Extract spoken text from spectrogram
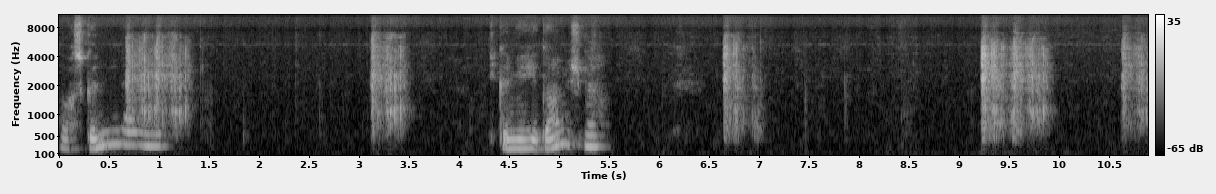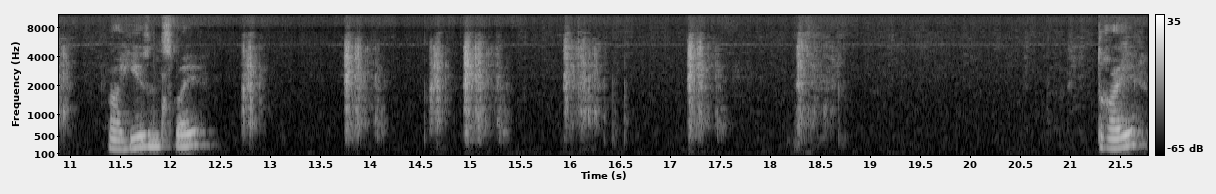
Was gönnen die eigentlich? Die gönnen ja hier gar nicht mehr. Ah, hier sind zwei. Drei.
